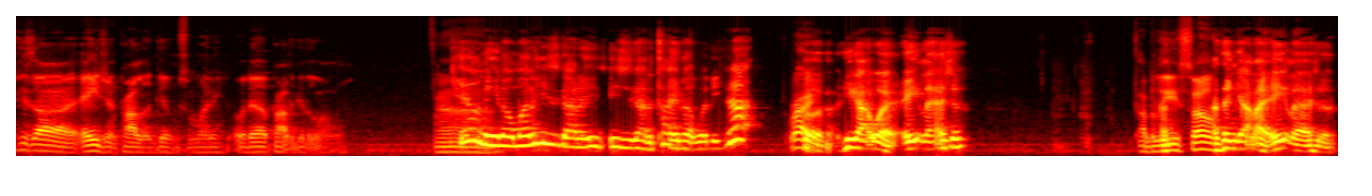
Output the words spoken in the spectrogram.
his uh agent probably give him some money, or they'll probably get a loan. Uh, He don't need no money. He just gotta he, he just gotta tighten up what he got. right. He got what eight last year. I believe so. I think he got like eight last year.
